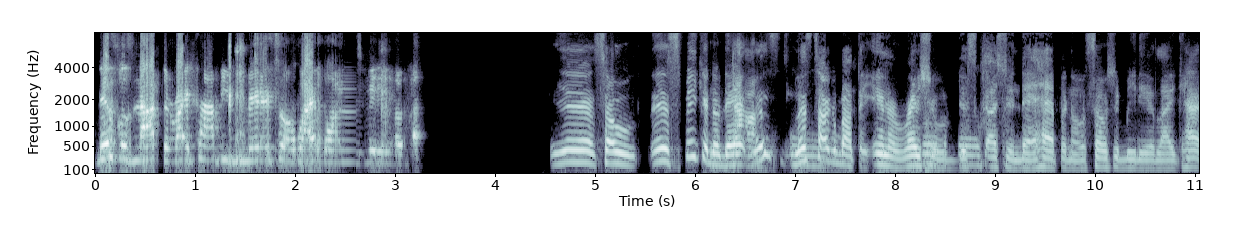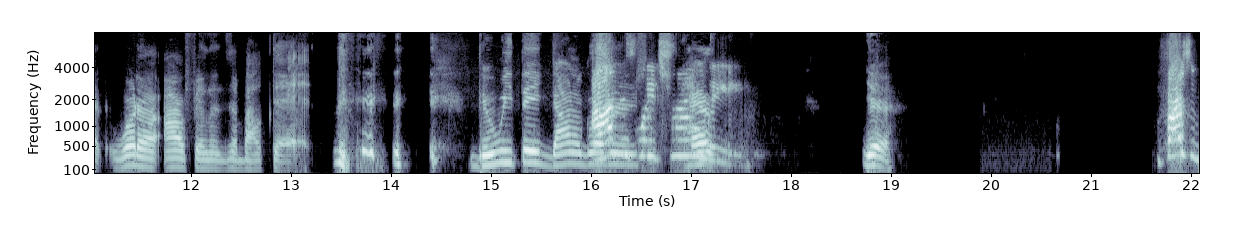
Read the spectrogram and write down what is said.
This was not the right time to be married to a white woman's video. Yeah, so uh, speaking of that, let's let's talk about the interracial discussion that happened on social media. Like, how, what are our feelings about that? Do we think Donald Glover? Honestly, truly. Has, yeah. First of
